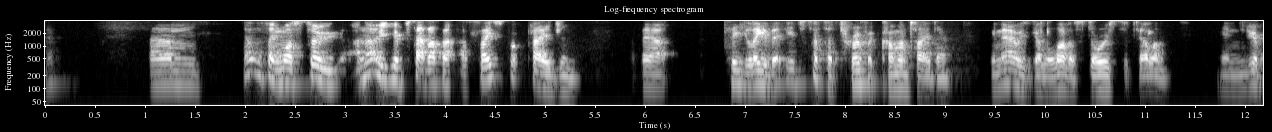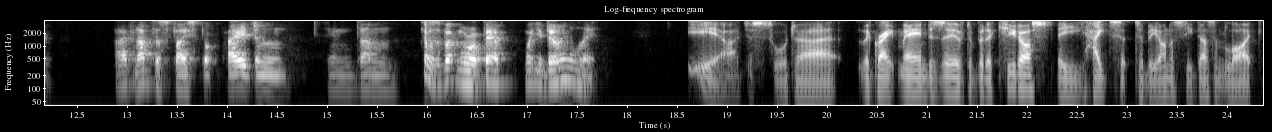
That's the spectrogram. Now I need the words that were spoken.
Yep. Um, the other thing was too, I know you've started up a, a Facebook page and about T. Lee, that it's just a terrific commentator. We know he's got a lot of stories to tell him. And you open up this Facebook page and and um, tell us a bit more about what you're doing on there. Yeah, I just thought uh, the great man deserved a bit of kudos. He hates it, to be honest. He doesn't like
